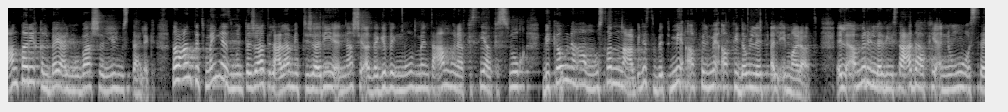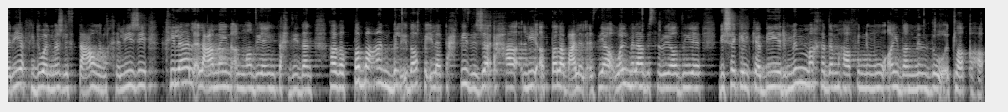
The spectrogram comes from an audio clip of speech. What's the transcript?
عن طريق البيع المباشر للمستهلك. طبعا تتميز منتجات العلامة التجارية الناشئة The Giving Movement عن منافسيها في السوق بكونها مصنعة بنسبة 100% في دولة الإمارات. الأمر الذي ساعدها في النمو السريع في دول مجلس التعاون الخليجي خلال العامين الماضيين تحديدا. هذا طبعا بالإضافة إلى تحفيز الجائحة للطلب على الأزياء والملابس الرياضية بشكل كبير مما خدمها في النمو أيضا منذ إطلاقها.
